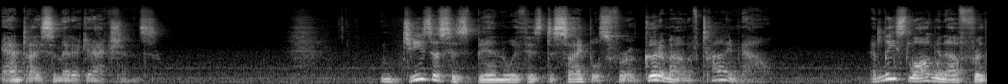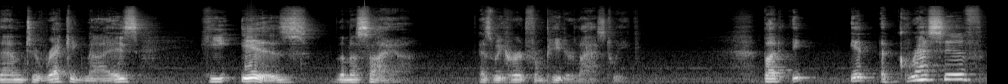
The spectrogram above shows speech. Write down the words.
anti Semitic actions. Jesus has been with his disciples for a good amount of time now, at least long enough for them to recognize he is the Messiah, as we heard from Peter last week. But it, it aggressive,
